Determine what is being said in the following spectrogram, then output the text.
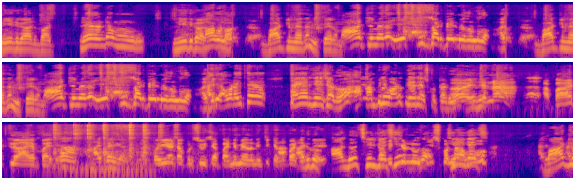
నీది కాదు బాటిల్. లేదంటే నీది కాదు. బాగుండదు. బాటిల్ మీద నీ పేరు ఉంది. బాటిల్ మీద ఏ పూగాడి పేరు మీద ఉండదు. బాటిల్ మీద నీ పేరు ఉంది. బాటిల్ మీద ఏ పూగాడి పేరు మీద ఉండదు. అది ఎవడైతే తయారు చేశాడో ఆ కంపెనీ వాడు పేరు వేసుకుంటాడు. చిన్న ఆ బాట్లు ఆ అబ్బాయి ఆ, అయిపోయింది కదా. పోయేటప్పుడు చూసా బండి మీద నుంచి కింద అడుగు. వాళ్ళు సీల్ చేసి నువ్వు తీసుకున్నావు. బాటిల్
